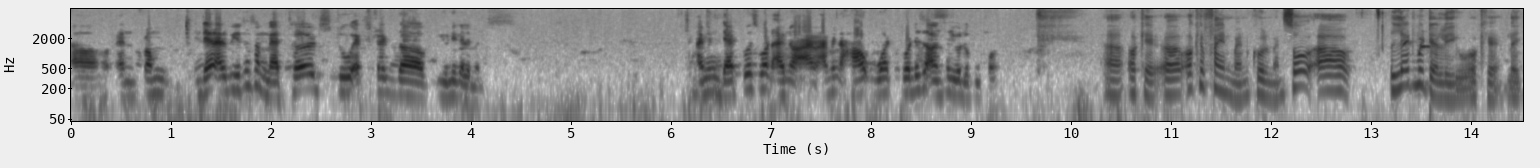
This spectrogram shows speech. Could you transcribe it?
uh, and from there I'll be using some methods to extract the unique elements. I mean that was what I know. I, I mean how what what is the answer you're looking for? Uh, okay. Uh, okay. Fine, man. Cool, man. So uh, let me tell you. Okay. Like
